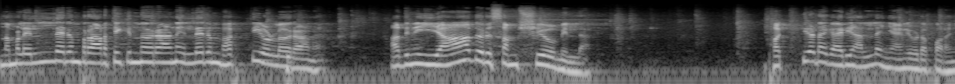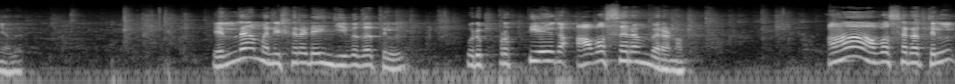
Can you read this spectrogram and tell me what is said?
നമ്മളെല്ലാവരും പ്രാർത്ഥിക്കുന്നവരാണ് എല്ലാവരും ഭക്തിയുള്ളവരാണ്. അതിന് യാതൊരു സംശയവുമില്ല. ഭക്തിയുടെ കാര്യം അല്ല ഞാനിവിടെ പറഞ്ഞത്. എല്ലാ മനുഷ്യരുടെയും ജീവിതത്തിൽ ഒരു പ്രത്യേക അവസരം വരണം. ആ അവസരത്തിൽ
